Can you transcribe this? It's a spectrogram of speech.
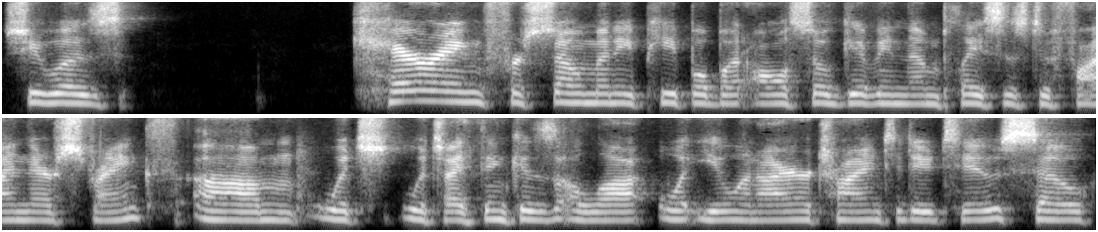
she was caring for so many people but also giving them places to find their strength um, which which i think is a lot what you and i are trying to do too. So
